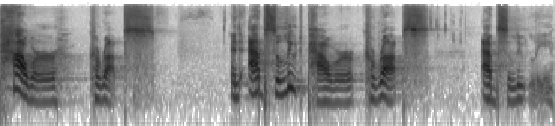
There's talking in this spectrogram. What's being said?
Power corrupts, and absolute power corrupts absolutely.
